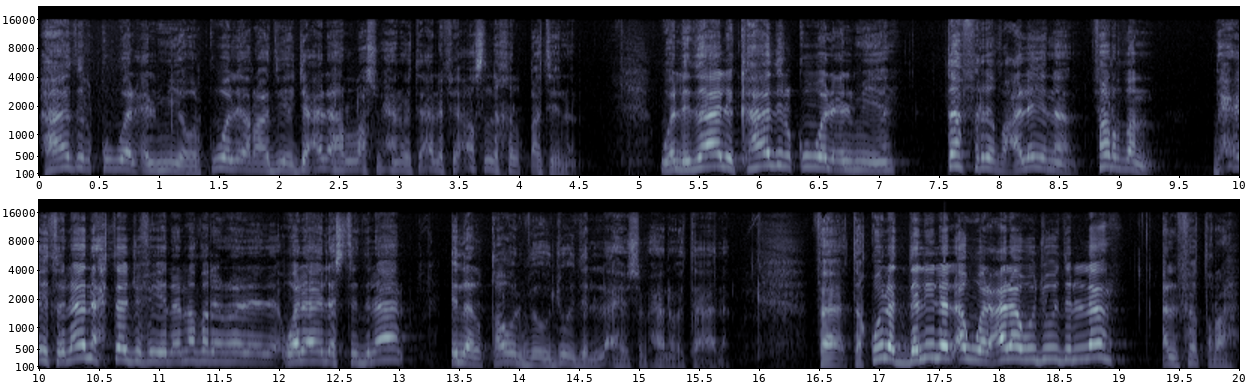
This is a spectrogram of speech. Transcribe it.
هذه القوة العلمية والقوة الإرادية جعلها الله سبحانه وتعالى في أصل خلقتنا. ولذلك هذه القوة العلمية تفرض علينا فرضا بحيث لا نحتاج فيه إلى نظر ولا إلى استدلال إلى القول بوجود الله سبحانه وتعالى. فتقول الدليل الأول على وجود الله الفطرة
